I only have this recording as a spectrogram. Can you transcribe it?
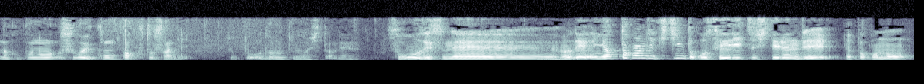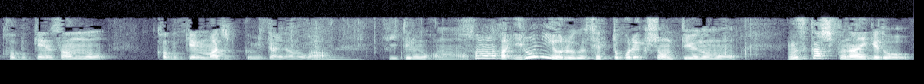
なんかこのすごいコンパクトさにちょっと驚きましたね。そうですね。んで、やった感じきちんとこう成立してるんで、やっぱこの株券さんの株券マジックみたいなのがうん効いてるのかな。そのなんか色によるセットコレクションっていうのも難しくないけど、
